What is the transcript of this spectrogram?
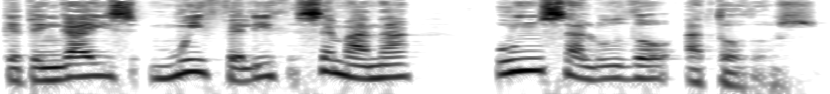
Que tengáis muy feliz semana. Un saludo a todos.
